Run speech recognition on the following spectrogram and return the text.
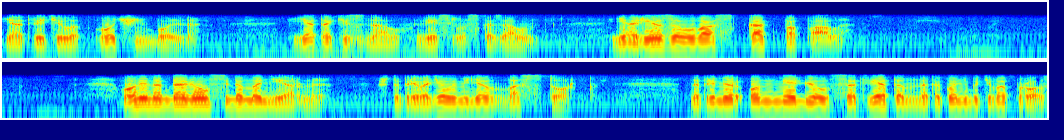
Я ответила, «Очень больно». «Я так и знал», — весело сказал он. «Я резал вас, как попало». Он иногда вел себя манерно, что приводило меня в восторг. Например, он медлил с ответом на какой-нибудь вопрос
